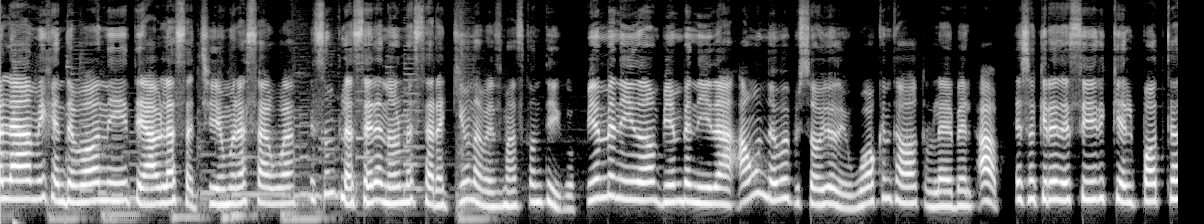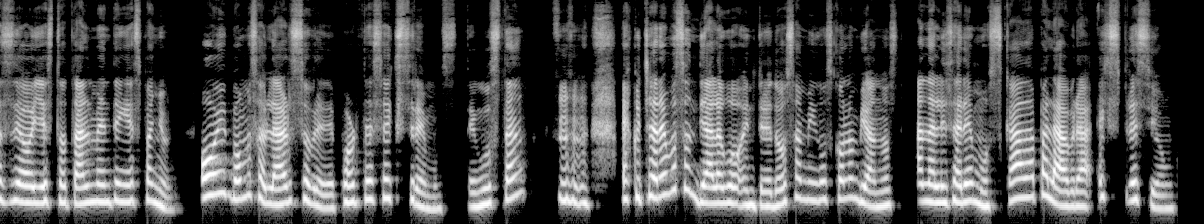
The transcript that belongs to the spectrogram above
Hola, mi gente Bonnie, te habla Sachio Murasawa. Es un placer enorme estar aquí una vez más contigo. Bienvenido, bienvenida a un nuevo episodio de Walk and Talk Level Up. Eso quiere decir que el podcast de hoy es totalmente en español. Hoy vamos a hablar sobre deportes extremos. ¿Te gustan? Escucharemos un diálogo entre dos amigos colombianos, analizaremos cada palabra, expresión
